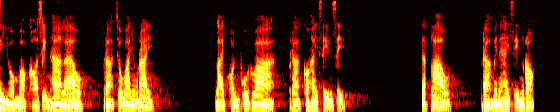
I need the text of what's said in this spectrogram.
นิยมบอกขอศีลห้าแล้ว พระจะว่าอย่างไร หลายคนพูดว่า ระก็ให้ศีลสิ แต่เปล่า พระไม่ได้ให้ศีลหรอก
